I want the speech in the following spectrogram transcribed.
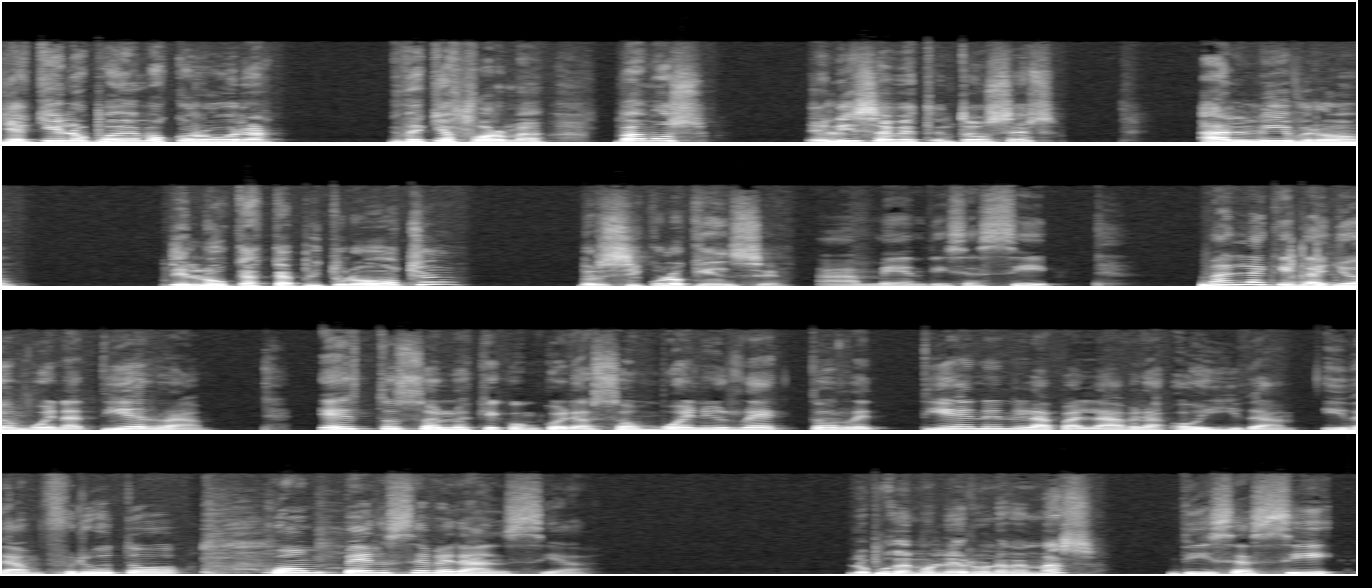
Y aquí lo podemos corroborar de qué forma. Vamos, Elizabeth, entonces, al libro de Lucas capítulo 8, versículo 15. Amén, dice así. Más la que cayó en buena tierra, estos son los que con corazón bueno y recto retienen la palabra oída y dan fruto con perseverancia. ¿Lo podemos leer una vez más? Dice así,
